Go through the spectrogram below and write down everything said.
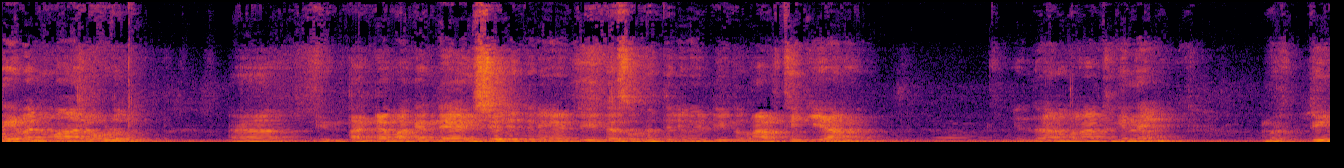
ദേവന്മാരോടും തന്റെ മകന്റെ ഐശ്വര്യത്തിന് വേണ്ടിയിട്ട് സുഖത്തിന് വേണ്ടിയിട്ട് പ്രാർത്ഥിക്കുകയാണ്. എന്താണ് പ്രാർത്ഥിക്കുന്നത് മൃത്യു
